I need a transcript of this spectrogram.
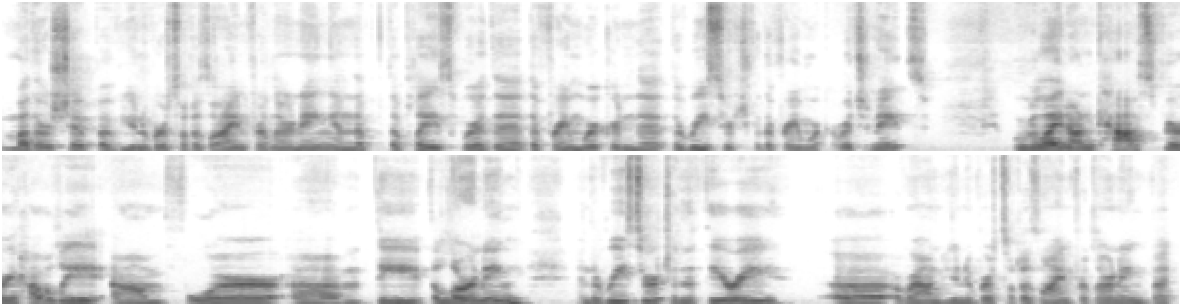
mothership of universal design for learning and the, the place where the, the framework and the, the research for the framework originates. We relied on CAST very heavily um, for um, the, the learning and the research and the theory uh, around universal design for learning. But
